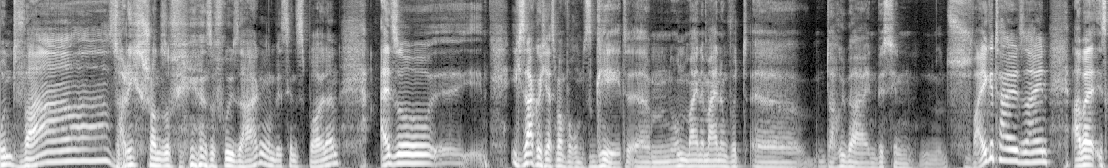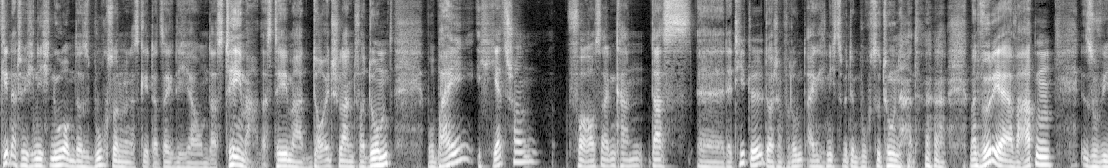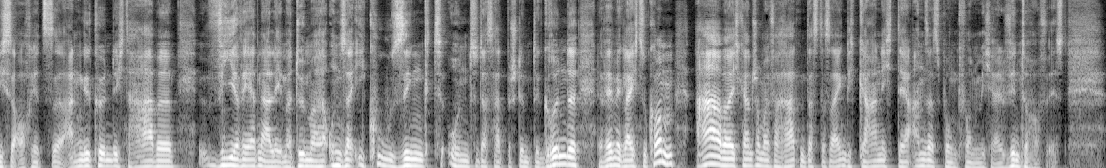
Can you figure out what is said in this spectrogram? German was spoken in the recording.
und war, soll ich schon so viel, so früh sagen, ein bisschen spoilern? Also, äh, ich sage euch erstmal, worum es geht. Ähm, und meine Meinung wird äh, darüber ein bisschen zweigeteilt sein. Aber es geht natürlich nicht nur um das Buch, sondern es geht tatsächlich ja um das Thema. Das Thema Deutschland verdummt. Wobei ich jetzt schon voraussagen kann, dass äh, der Titel Deutschland verdummt eigentlich nichts mit dem Buch zu tun hat. Man würde ja erwarten, so wie ich es auch jetzt äh, angekündigt habe, wir werden alle immer dümmer, unser IQ sinkt und das hat bestimmte Gründe. Da werden wir gleich zu kommen, aber ich kann schon mal verraten, dass das eigentlich gar nicht der Ansatzpunkt von Michael Winterhoff ist.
